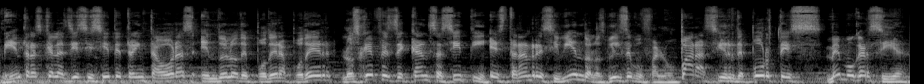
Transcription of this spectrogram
Mientras que a las 17:30 horas, en duelo de poder a poder, los jefes de Kansas City estarán recibiendo a los Bills de Buffalo. Para Sir Deportes, Memo García.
